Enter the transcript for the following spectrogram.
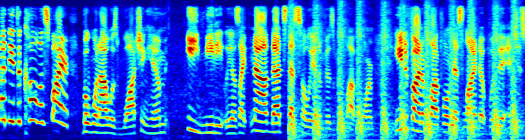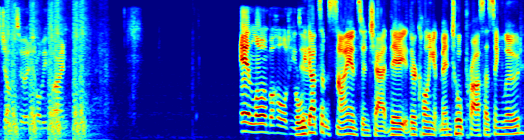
I need to call Aspire. But when I was watching him, immediately I was like, nah, that's that's totally an invisible platform. You need to find a platform that's lined up with it and just jump to it. It'll be fine. And lo and behold, he Well, we got some science in chat. They they're calling it mental processing load.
